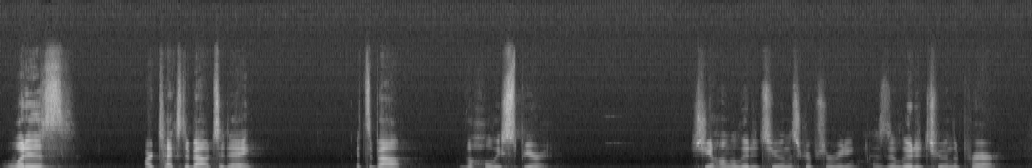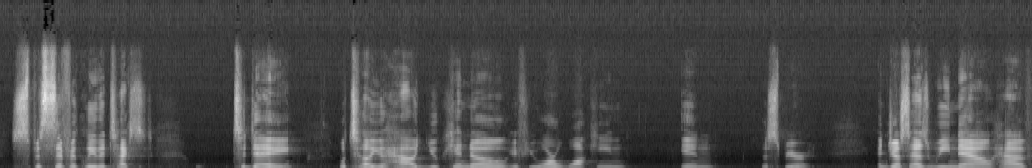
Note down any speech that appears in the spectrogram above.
What is our text about today? It's about the Holy Spirit. Shi Hong alluded to in the scripture reading, as alluded to in the prayer. Specifically, the text today will tell you how you can know if you are walking in the Spirit. And just as we now have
